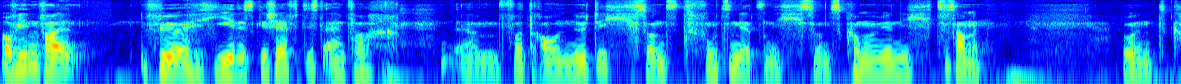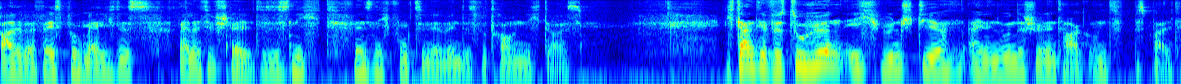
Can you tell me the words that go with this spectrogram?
Auf jeden Fall, für jedes Geschäft ist einfach ähm, Vertrauen nötig, sonst funktioniert es nicht, sonst kommen wir nicht zusammen. Und gerade bei Facebook merke ich das relativ schnell. Das ist nicht, wenn es nicht funktioniert, wenn das Vertrauen nicht da ist. Ich danke dir fürs Zuhören. Ich wünsche dir einen wunderschönen Tag und bis bald.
